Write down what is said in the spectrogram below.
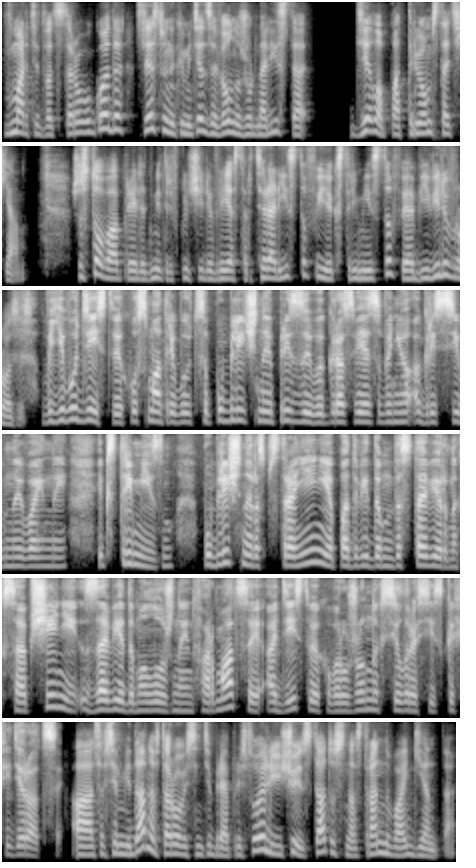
в марте 22 года Следственный комитет завел на журналиста дело по трем статьям. 6 апреля Дмитрий включили в реестр террористов и экстремистов и объявили в розыск. В его действиях усматриваются публичные призывы к развязыванию агрессивной войны, экстремизм, публичное распространение под видом достоверных сообщений заведомо ложной информации о действиях вооруженных сил Российской Федерации. А совсем недавно, 2 сентября, присвоили еще и статус иностранного агента.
